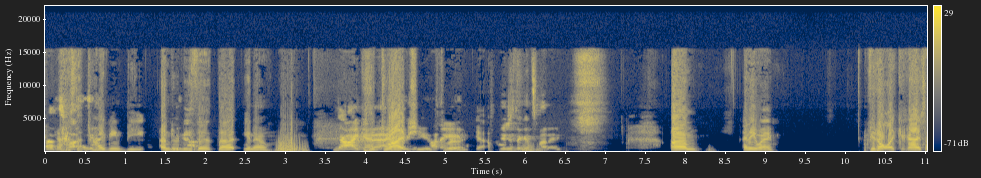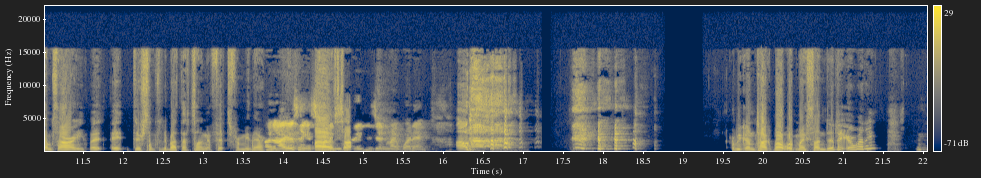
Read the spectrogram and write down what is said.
that's has the driving beat underneath it that you know No, I 'cause get it. it drives think you it's through it. Yeah. I just think it's funny. Um. Anyway, if you don't like it, guys, I'm sorry, but it, there's something about that song that fits for me there. Oh no, I just think it's Uh, funny so- because I used it in my wedding. Um, Are we going to talk about what my son did at your wedding?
